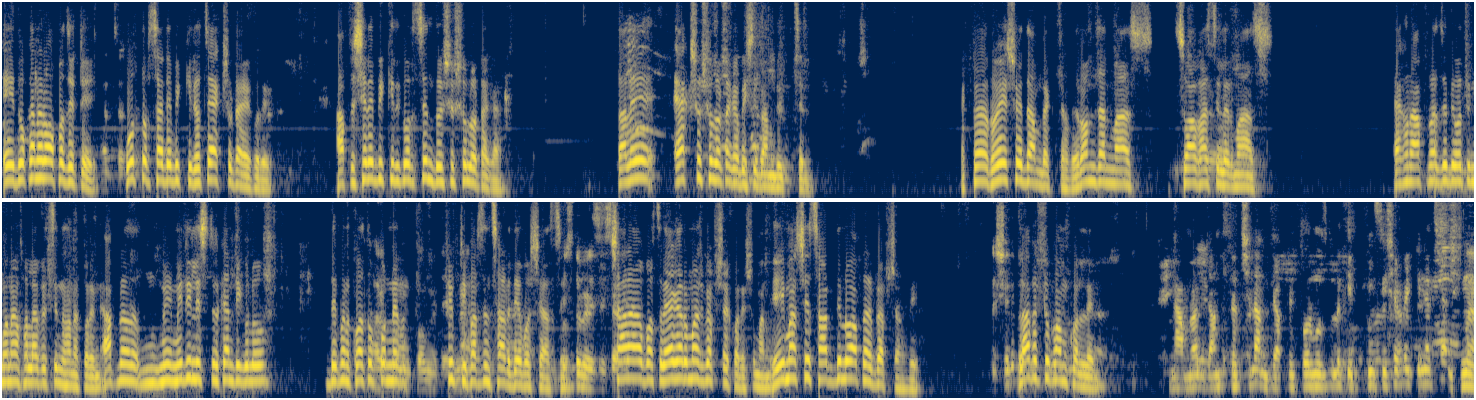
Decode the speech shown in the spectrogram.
এই দোকানের অপোজিটে আচ্ছা। উত্তর সাইডে বিক্রি হচ্ছে একশো টাকা করে। আপনি সেটা বিক্রি করছেন দুইশো ষোলো টাকা। তাহলে একশো ষোলো টাকা বেশি দাম দিচ্ছেন। একটা রয়েছে দাম রাখতে হবে। রমজান মাস সোয়াব হাসিলের মাস। এখন আপনারা যদি অতি মুনাফা লাভের চিন্তা ভাবনা করেন আপনার মিডিল ইস্টের কান্ট্রিগুলো দেখবেন কত পণ্যের ফিফটি পার্সেন্ট ছাড় দিয়ে বসে আছে। বুঝতে পেরেছি, স্যার। সারা বছর এগারো মাস ব্যবসা করে সমান। এই মাসে ছাড় দিলেও আপনার ব্যবসা হবে। লাভ একটু কম করলেন। না, আমরা জানতে চাচ্ছিলাম যে আপনি তরমুজগুলো কি পিস হিসেবে কিনেছেন? না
